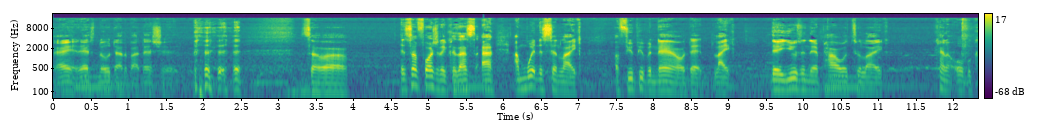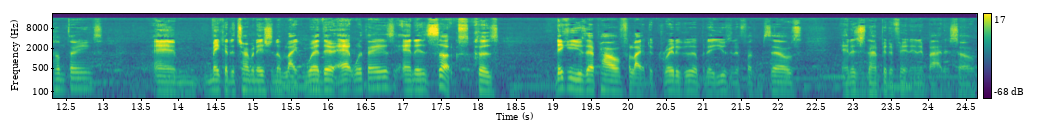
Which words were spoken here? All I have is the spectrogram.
Hey, there's no doubt about that shit. so uh, it's unfortunate because I, I I'm witnessing like a few people now that like they're using their power to like kind of overcome things and make a determination of like where they're at with things, and it sucks because they can use that power for like the greater good, but they're using it for themselves, and it's just not benefiting anybody. So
